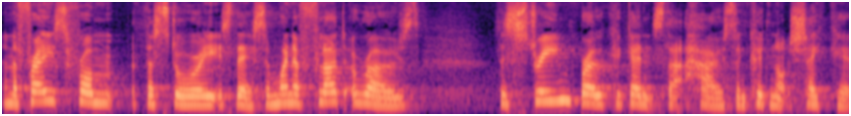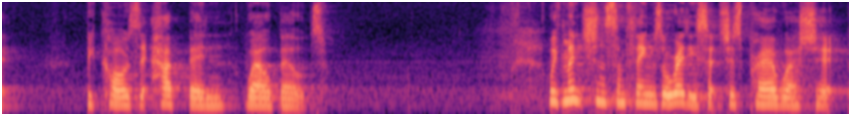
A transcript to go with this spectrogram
And the phrase from the story is this And when a flood arose, the stream broke against that house and could not shake it because it had been well built. We've mentioned some things already, such as prayer, worship,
